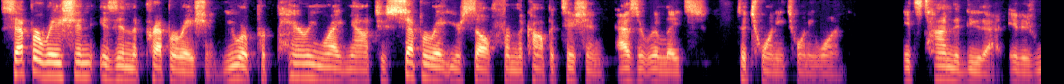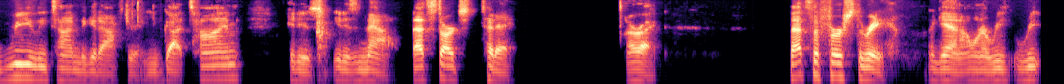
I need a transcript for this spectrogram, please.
Separation is in the preparation. You are preparing right now to separate yourself from the competition as it relates to 2021. It's time to do that. It is really time to get after it. You've got time. It is it is now. That starts today. All right. That's the first 3. Again, I want to re, re,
